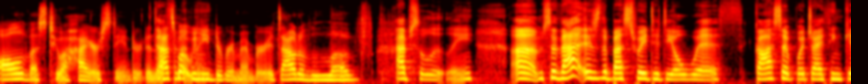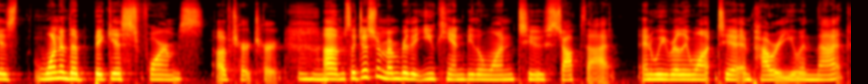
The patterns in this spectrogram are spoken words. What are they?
all of us to a higher standard and that's what we need to remember it's out of love Absolutely. Um, so that is the best way to deal with gossip, which I think is one of the biggest forms of church hurt. Mm-hmm. Um, so just remember that you can be the one to stop that. And we really want to empower you in that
